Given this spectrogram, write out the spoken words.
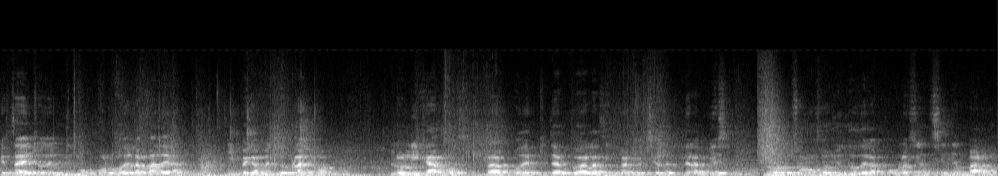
que está hecho del mismo polvo de la madera y pegamento blanco, lo lijamos para poder quitar todas las imperfecciones de la pieza. Nosotros somos oriundos de la población, sin embargo,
